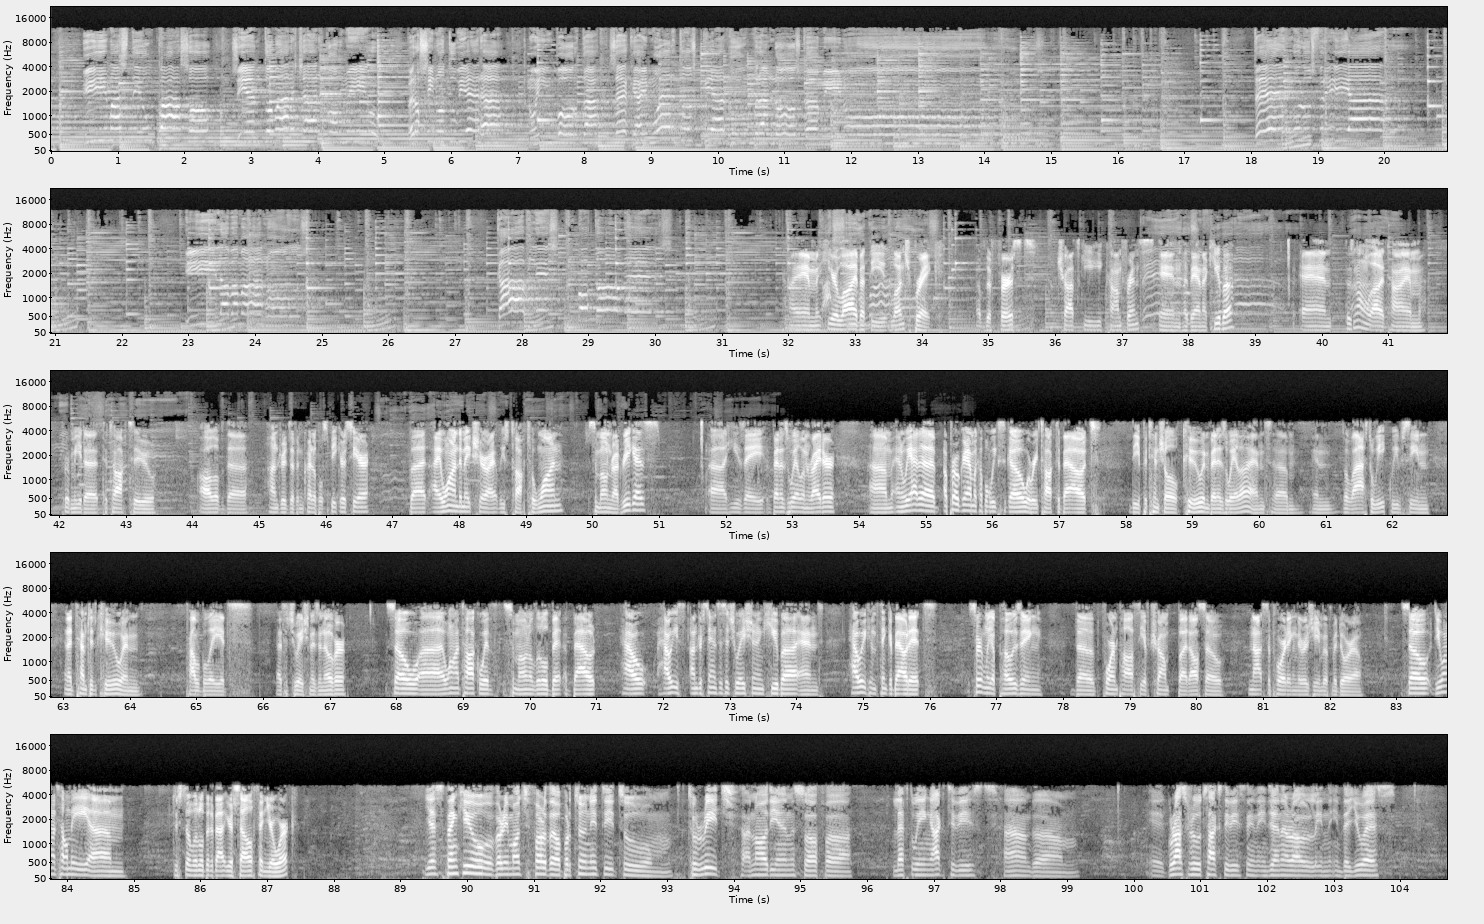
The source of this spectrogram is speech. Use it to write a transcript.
y más de un paso siento marchar conmigo. Pero si no tuviera, no importa, sé que hay muertos que alumbran los caminos. I am here live at the lunch break of the first Trotsky conference in Havana, Cuba. And there's not a lot of time for me to, to talk to all of the hundreds of incredible speakers here. But I wanted to make sure I at least talked to one, Simon Rodriguez. Uh, he is a Venezuelan writer. Um, and we had a, a program a couple weeks ago where we talked about the potential coup in Venezuela. And um, in the last week, we've seen an attempted coup, and probably it's that situation isn't over. So uh, I want to talk with Simone a little bit about how how he understands the situation in Cuba and how we can think about it. Certainly opposing the foreign policy of Trump, but also not supporting the regime of Maduro. So, do you want to tell me um, just a little bit about yourself and your work? Yes, thank you very much for the opportunity to um, to reach an audience of uh, left-wing activists and um, uh, grassroots activists in, in general in, in the U.S.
